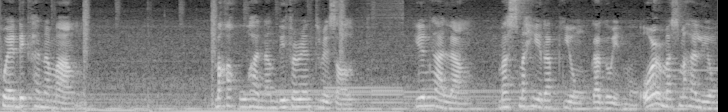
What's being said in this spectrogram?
pwede ka namang makakuha ng different result, yun nga lang, mas mahirap yung gagawin mo or mas mahal yung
